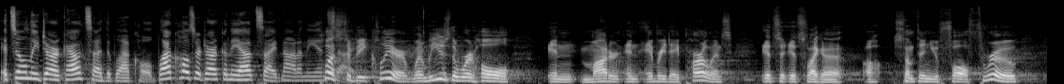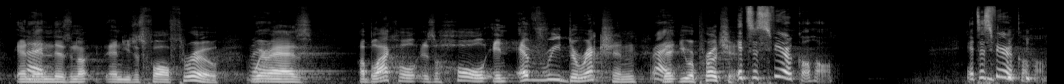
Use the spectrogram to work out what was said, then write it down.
It's only dark outside the black hole. Black holes are dark on the outside, not on the inside. Plus, to be clear, when we use the word hole in modern and everyday parlance, it's it's like a, a something you fall through, and then there's no, and you just fall through. Whereas a black hole is a hole in every direction Right. that you approach it. It's a spherical hole. It's a spherical hole.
